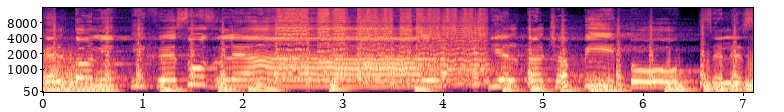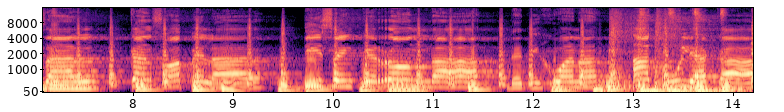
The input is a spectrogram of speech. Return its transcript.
El Tony y Jesús Leal. Y el tal Chapito se les alcanzó a pelar. Dicen que ronda de Tijuana a Culiacán.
